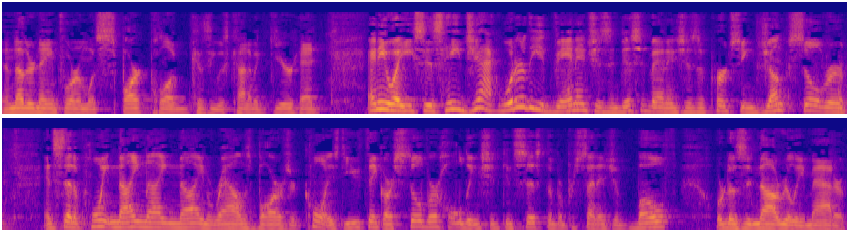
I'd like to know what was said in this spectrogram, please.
another name for him was Sparkplug because he was kind of a gearhead. Anyway, he says, "Hey Jack, what are the advantages and disadvantages of purchasing junk silver instead of .999 rounds, bars, or coins? Do you think our silver holdings should consist of a percentage of both?" Or does it not really matter?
